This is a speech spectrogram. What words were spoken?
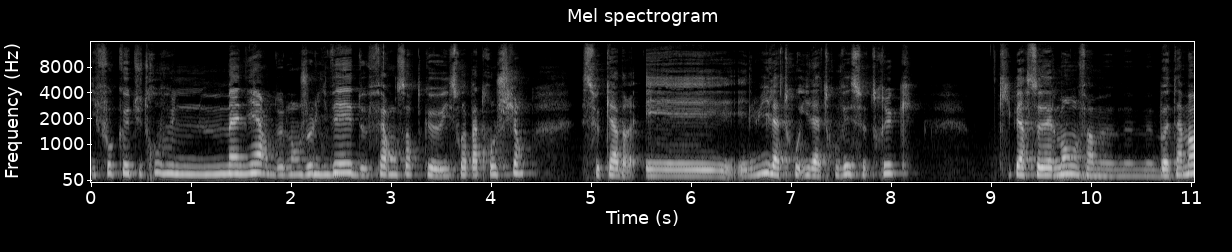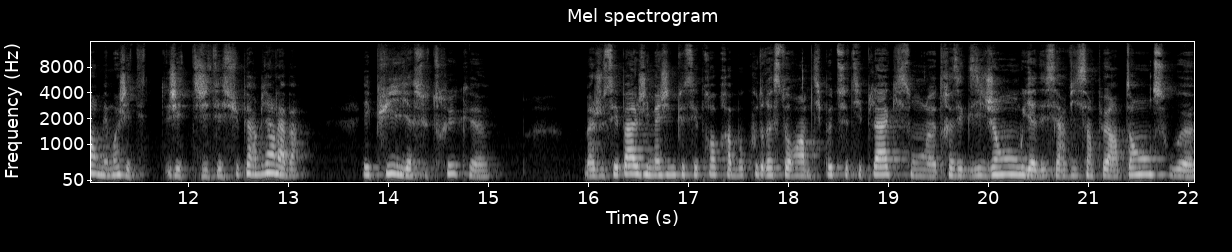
il faut que tu trouves une manière de l'enjoliver, de faire en sorte qu'il soit pas trop chiant ce cadre. Et, et lui, il a trouvé il a trouvé ce truc qui personnellement, enfin, me, me, me botte à mort. Mais moi, j'étais j'étais super bien là-bas. Et puis il y a ce truc. Euh, bah je sais pas, j'imagine que c'est propre à beaucoup de restaurants un petit peu de ce type-là qui sont euh, très exigeants, où il y a des services un peu intenses, où euh,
